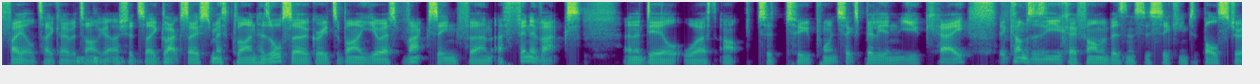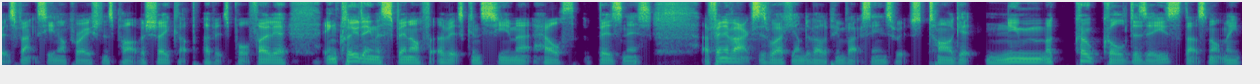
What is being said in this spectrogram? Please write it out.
failed takeover target, I should say, GlaxoSmithKline has also agreed to buy US vaccine firm Affinivax and a deal worth up to 2.6 billion UK. It comes as the UK pharma business is seeking to bolster its vaccine operation as part of a shake-up of its portfolio, including the spin-off of its consumer health business. Affinivax is working on developing vaccines which target pneumococcal disease. That's not me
